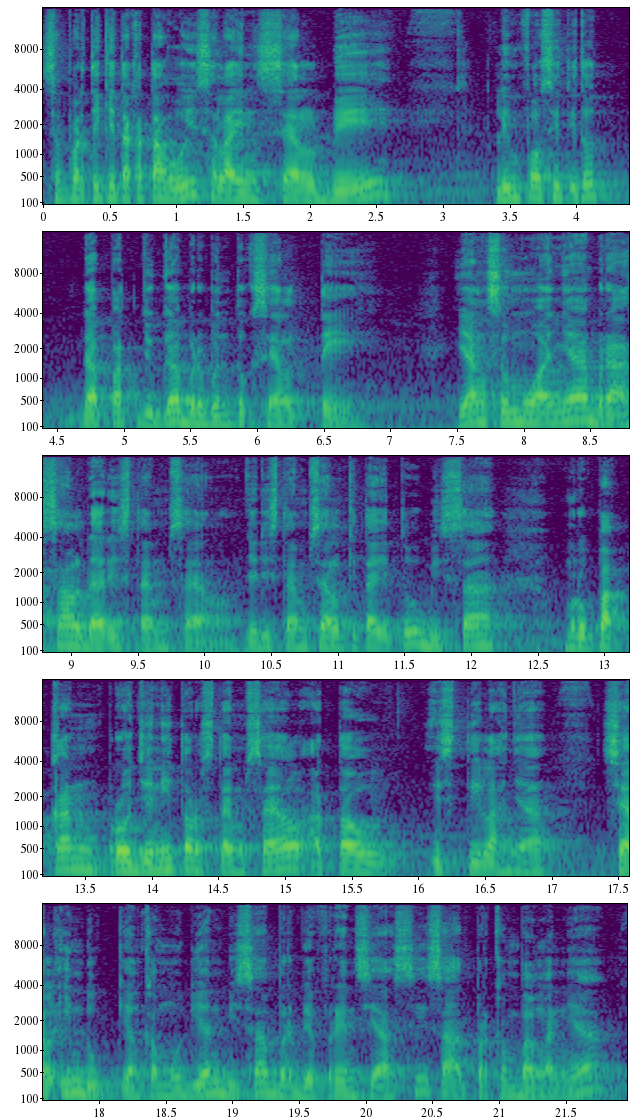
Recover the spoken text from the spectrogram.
Seperti kita ketahui selain sel B, limfosit itu dapat juga berbentuk sel T yang semuanya berasal dari stem cell. Jadi stem cell kita itu bisa merupakan progenitor stem cell atau istilahnya sel induk yang kemudian bisa berdiferensiasi saat perkembangannya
